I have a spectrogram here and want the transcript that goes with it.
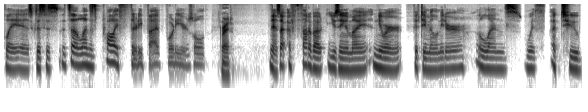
play is because this is it's a lens that's probably 35, 40 years old. Right. Yes, yeah, so I've thought about using my newer 50 millimeter lens with a tube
